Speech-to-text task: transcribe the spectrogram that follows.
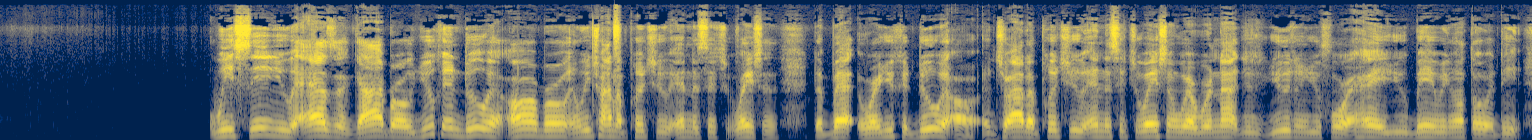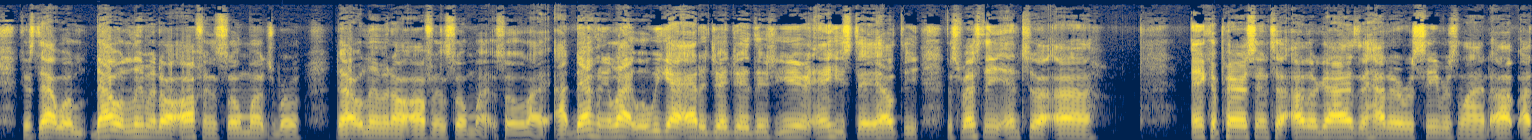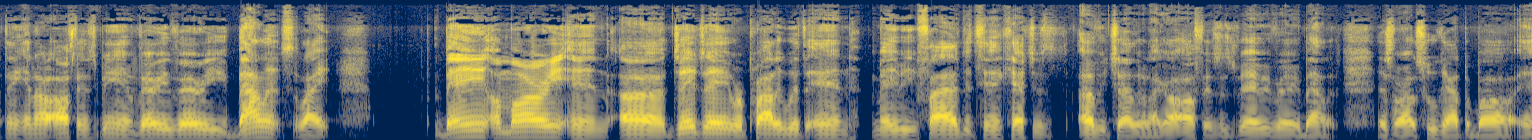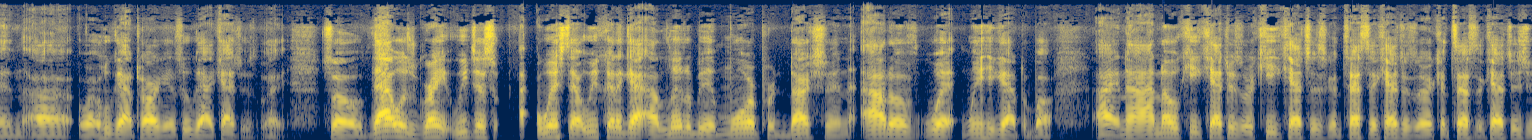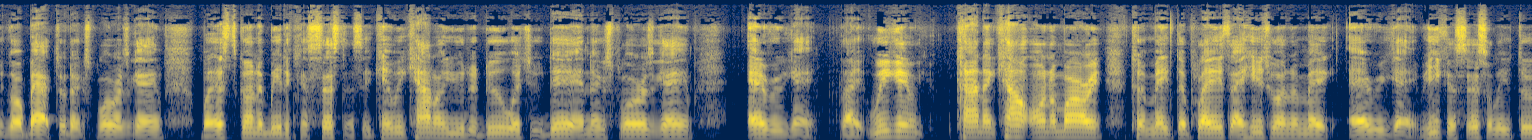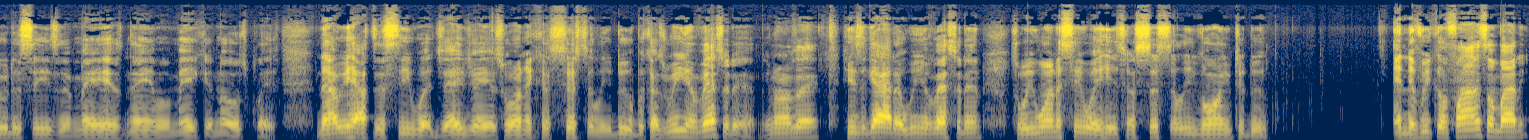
we see you as a guy, bro. You can do it all, bro, and we trying to put you in the situation the bet where you could do it all, and try to put you in the situation where we're not just using you for hey, you big, we gonna throw it deep, because that will that will limit our offense so much, bro. That will limit our offense so much. So like, I definitely like what we got out of JJ this year, and he stayed healthy, especially into uh in comparison to other guys and how the receivers lined up, I think in our offense being very, very balanced, like Bain, Amari, and uh, JJ were probably within maybe five to ten catches of each other. Like our offense is very, very balanced as far as who got the ball and uh, or who got targets, who got catches. Like so, that was great. We just wish that we could have got a little bit more production out of what when he got the ball. All right, now I know key catches or key catches, contested catches or contested catches. You go back to the Explorers game, but it's going to be the consistency. Can we count on you to do what you did in the Explorers game every game? Like we can kind of count on Amari to make the plays that he's going to make every game. He consistently through the season made his name of making those plays. Now we have to see what JJ is going to consistently do because we invested in him. You know what I'm saying? He's a guy that we invested in, so we want to see what he's consistently going to do. And if we can find somebody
